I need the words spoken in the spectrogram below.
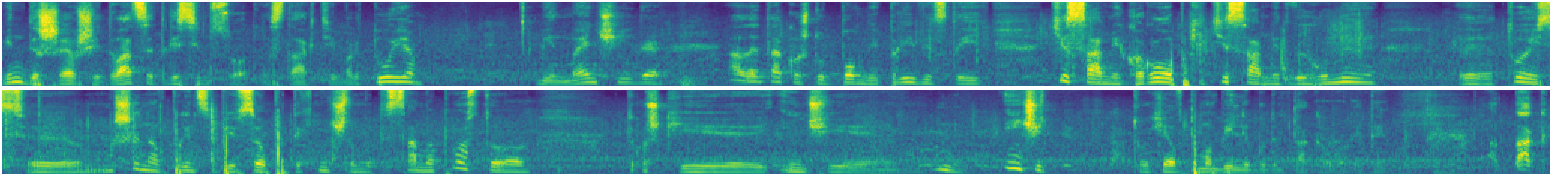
Він дешевший, 23 700 на старті вартує. Він менший йде, але також тут повний привід стоїть. Ті самі коробки, ті самі двигуни. Е, Тобто е, машина, в принципі, все по технічному те саме, просто трошки інші, ну, інші трохи автомобілі, будемо так говорити. А так,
